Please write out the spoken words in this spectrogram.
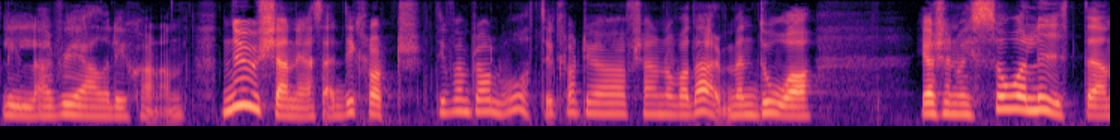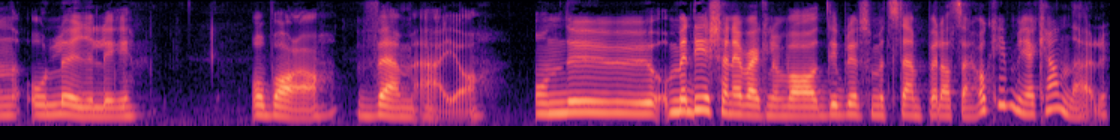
lilla realitystjärnan. Nu känner jag så här, det är klart, det var en bra låt, det är klart jag förtjänar att vara där. Men då, jag känner mig så liten och löjlig och bara, vem är jag? Och nu, men det känner jag verkligen var, det blev som ett stämpel att säga, okej okay, men jag kan det här.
